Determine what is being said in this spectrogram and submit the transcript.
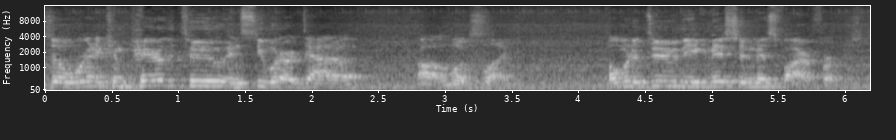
So we're going to compare the two and see what our data uh, looks like. I'm going to do the ignition misfire first.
